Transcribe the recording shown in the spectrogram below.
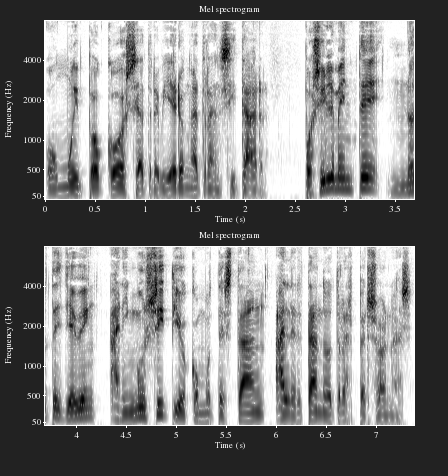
o muy pocos se atrevieron a transitar. Posiblemente no te lleven a ningún sitio como te están alertando otras personas,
